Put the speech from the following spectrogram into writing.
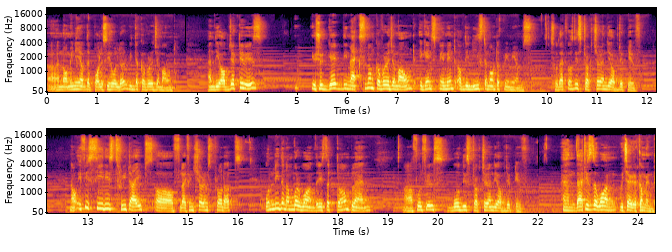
uh, nominee of that policyholder with the coverage amount. And the objective is you should get the maximum coverage amount against payment of the least amount of premiums. So that was the structure and the objective. Now if we see these three types of life insurance products only the number one that is the term plan uh, fulfills both the structure and the objective and that is the one which I recommend.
